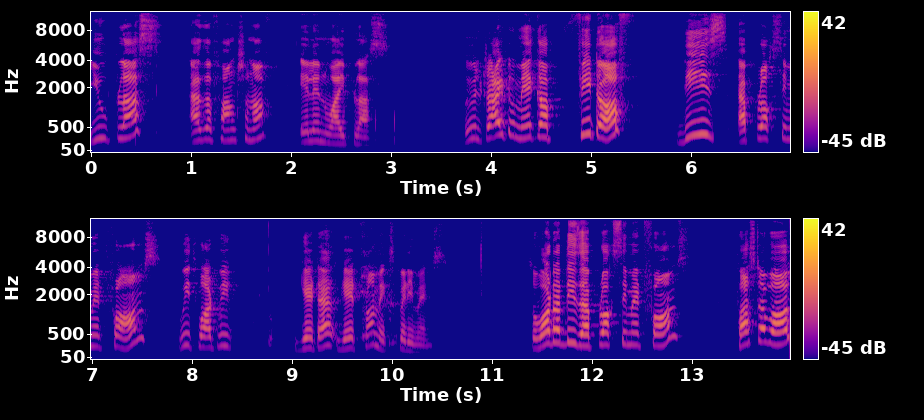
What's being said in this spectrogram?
u plus as a function of ln y plus. We will try to make a fit of these approximate forms with what we get, get from experiments. So what are these approximate forms? First of all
